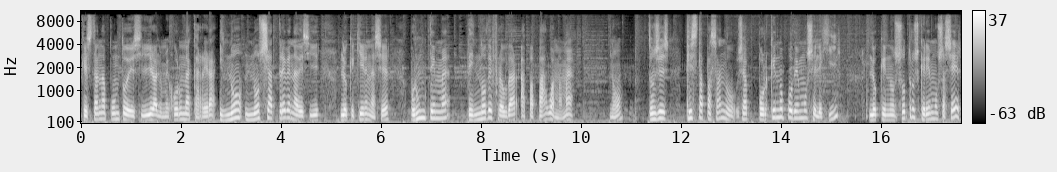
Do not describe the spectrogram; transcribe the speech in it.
que están a punto de decidir a lo mejor una carrera y no, no se atreven a decidir lo que quieren hacer por un tema de no defraudar a papá o a mamá, ¿no? Entonces, ¿qué está pasando? O sea, ¿por qué no podemos elegir lo que nosotros queremos hacer?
